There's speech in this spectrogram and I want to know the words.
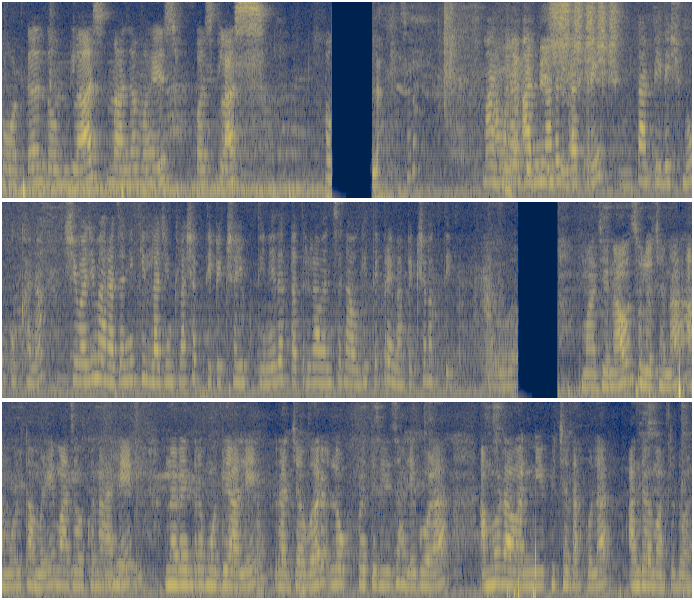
बॉटल दोन ग्लास. माझा महेश फर्स्ट क्लास माझे नाव दत्तात्रय ताटे देशमुख उखाणा शिवाजी महाराजांनी किल्ला जिंकला शक्तीपेक्षा युक्तीने दत्तात्रयरावांचं नाव घेते प्रेमापेक्षा भक्तीने माझे नाव सुलोचना अमोल कांबळे माझा उखाणा आहे. नरेंद्र मोदी आले राज्यावर लोकप्रतिनिधी झाले गोळा. अमोलरावांनी पिक्चर दाखवला आंधळा मारतो डोळा.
